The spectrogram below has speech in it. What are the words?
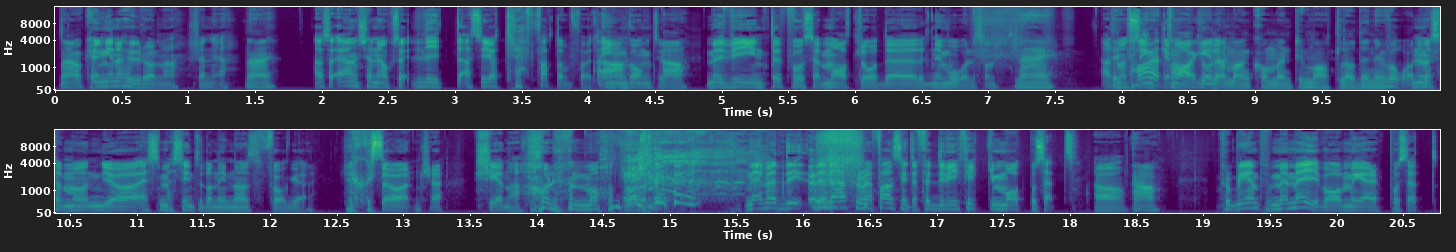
Nej okej. ingen av huvudrollerna känner jag. Nej. Alltså en känner jag också lite, alltså jag har träffat dem förut, Ja, en gång typ. ja. Men vi är inte på så här matlådenivå liksom. Nej. Att det man tar ett tag matlådor. innan man kommer till matlådenivå. Nej, men liksom. så man, jag smsar inte någon innan och frågar regissören så tjena, har du en matlåda? Nej men det, det där problemet fanns inte för vi fick mat på set. Ja. Ja. Problemet med mig var mer på set,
